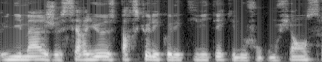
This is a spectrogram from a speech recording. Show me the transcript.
une image sérieuse parce que les collectivités qui nous font confiance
